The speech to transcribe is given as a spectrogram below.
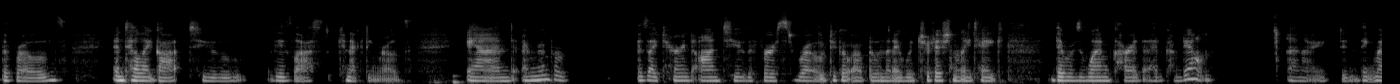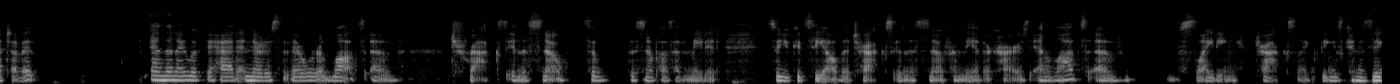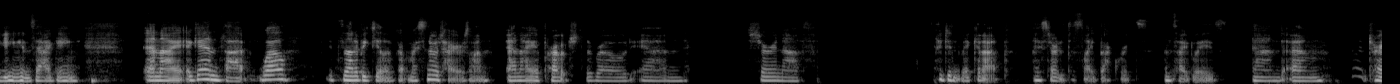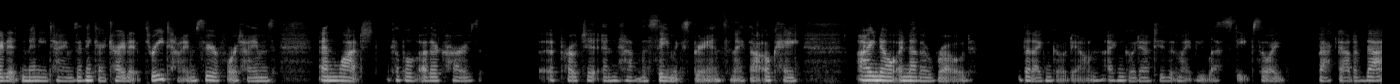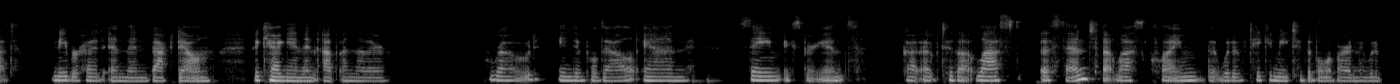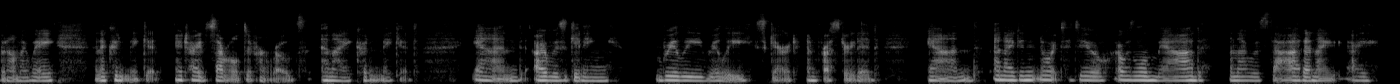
the roads until I got to these last connecting roads. And I remember as I turned onto the first road to go up the one that I would traditionally take, there was one car that had come down. And I didn't think much of it. And then I looked ahead and noticed that there were lots of tracks in the snow. So the snowplows hadn't made it. So you could see all the tracks in the snow from the other cars and lots of sliding tracks, like things kind of zigging and zagging. And I again thought, well, it's not a big deal. I've got my snow tires on. And I approached the road and sure enough, I didn't make it up. I started to slide backwards and sideways and um, tried it many times. I think I tried it three times, three or four times, and watched a couple of other cars approach it and have the same experience. And I thought, okay, I know another road that I can go down. I can go down to that might be less steep. So I backed out of that neighborhood and then back down the canyon and up another road in Dimple Dell. And same experience. Got up to that last ascent, that last climb that would have taken me to the boulevard, and I would have been on my way, and I couldn't make it. I tried several different roads and I couldn't make it. And I was getting really, really scared and frustrated. And and I didn't know what to do. I was a little mad and I was sad and I I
